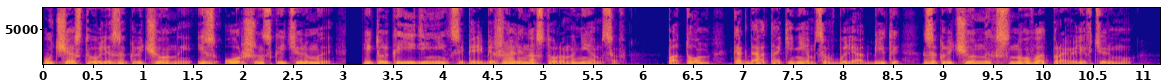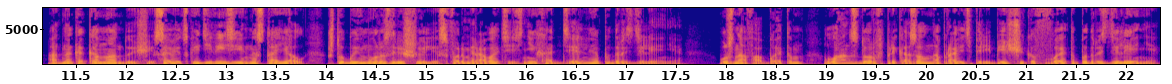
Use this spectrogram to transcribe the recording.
участвовали заключенные из Оршинской тюрьмы, и только единицы перебежали на сторону немцев. Потом, когда атаки немцев были отбиты, заключенных снова отправили в тюрьму. Однако командующий советской дивизией настоял, чтобы ему разрешили сформировать из них отдельное подразделение. Узнав об этом, Лансдорф приказал направить перебежчиков в это подразделение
